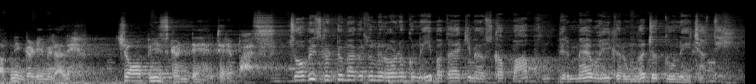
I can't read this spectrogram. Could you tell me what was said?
अपनी गड़ी मिला ले। चौबीस घंटे हैं तेरे पास। 24 घंटों में अगर तूने रौनक को नहीं बताया कि मैं उसका बाप हूँ फिर मैं वही करूँगा जो तू नहीं चाहती।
